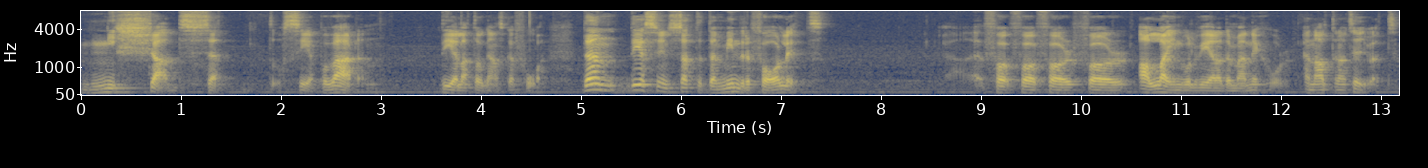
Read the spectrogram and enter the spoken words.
nischad sätt att se på världen. Delat av ganska få. Den, det synsättet är mindre farligt för, för, för, för alla involverade människor än alternativet.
